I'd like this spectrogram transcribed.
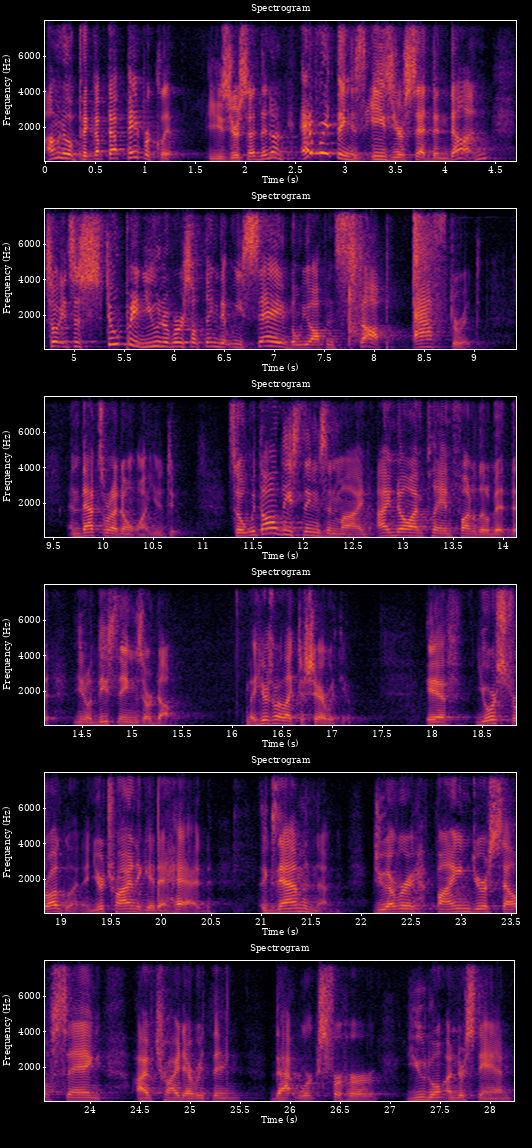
I'm gonna go pick up that paperclip. Easier said than done. Everything is easier said than done. So it's a stupid universal thing that we say, but we often stop after it. And that's what I don't want you to do. So with all these things in mind, I know I'm playing fun a little bit that, you know, these things are dumb. But here's what I'd like to share with you. If you're struggling and you're trying to get ahead, examine them. Do you ever find yourself saying, I've tried everything, that works for her, you don't understand,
